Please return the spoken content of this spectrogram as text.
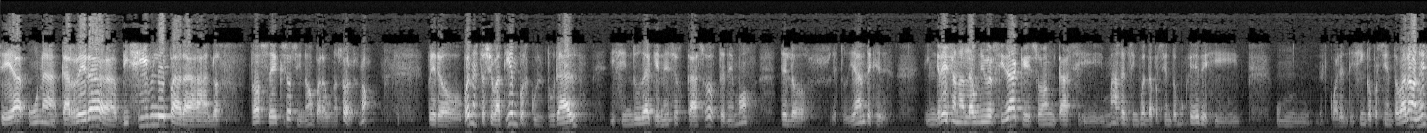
sea una carrera visible para los dos sexos y no para uno solo, ¿no? Pero bueno, esto lleva tiempo, es cultural y sin duda que en esos casos tenemos de los estudiantes que ingresan a la universidad, que son casi más del 50% mujeres y un 45% varones,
